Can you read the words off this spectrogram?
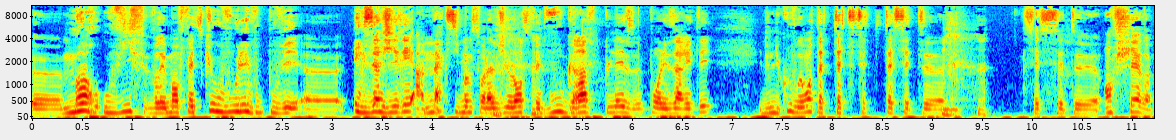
euh, morts ou vifs, vraiment, faites ce que vous voulez, vous pouvez euh, exagérer un maximum sur la violence, faites-vous grave plaise pour les arrêter. Et donc, du coup, vraiment, t'as, t'as, t'as, t'as cette, euh, cette, cette euh, enchère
